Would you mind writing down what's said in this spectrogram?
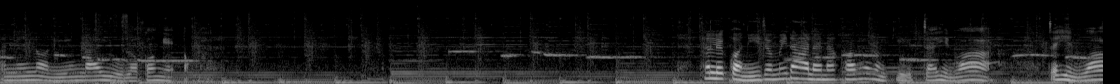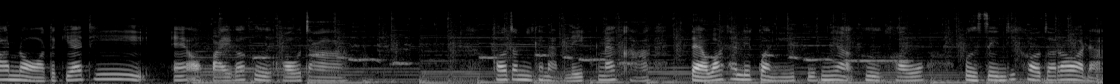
อันนี้หน่อนี้ยังได้อยู่เราก็แงะออกมา ถ้าเล็กกว่านี้จะไม่ได้แล้วนะคะ ถ้าสังเกตจะเห็นว่าจะเห็นว่าหน่อตะเกียที่แอะออกไปก็คือเขาจะ เขาจะมีขนาดเล็กนะคะ แต่ว่าถ้าเล็กกว่านี้ปุ๊บเนี่ยคือเขาเปอร์เซ็นต์ที่เขาจะรอดอะ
